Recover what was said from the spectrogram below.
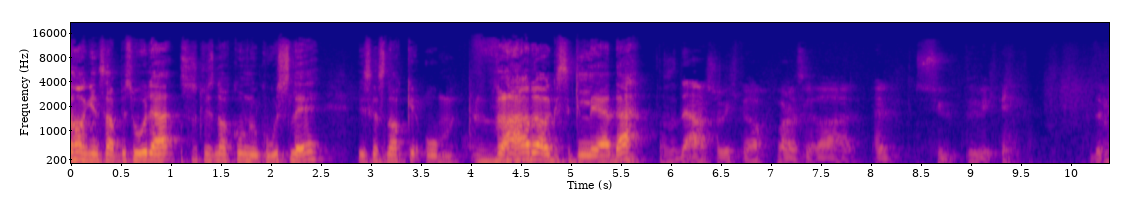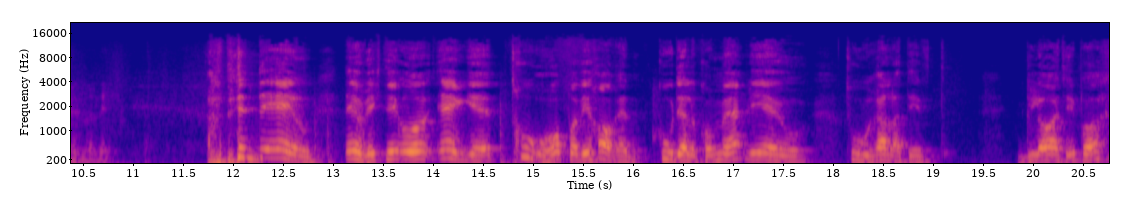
dagens episode så skal vi snakke om noe koselig. Vi skal snakke om hverdagsglede. Altså, det er så viktig, da. Hverdagsglede er helt superviktig. Det er min mening. Det, det, er jo, det er jo viktig, og jeg eh, tror og håper vi har en god del å komme med. Vi er jo to relativt glade typer.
